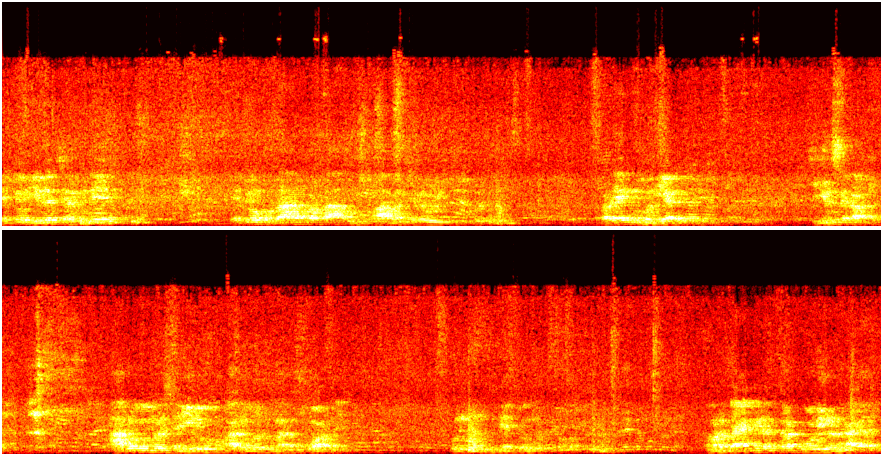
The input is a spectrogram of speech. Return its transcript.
ഏറ്റവും ജീവിത ഏറ്റവും പ്രധാനപ്പെട്ട ഒരു ഭാഗം ചെലവഴിക്കുന്നത് വളരെ നിബന്ധിയായിട്ട് ചികിത്സക്കാണ് ആരോഗ്യമുള്ള ശരീരവും ആരോഗ്യമുള്ള മനസ്സുമാണ് മനുഷ്യന്റെ ഏറ്റവും നമ്മുടെ ബാങ്കിൽ എത്ര കോടികളുണ്ടായാലും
